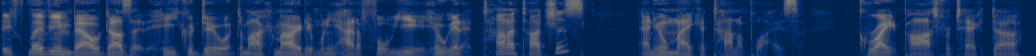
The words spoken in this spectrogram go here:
if Le'Veon Bell does it, he could do what Demarco Murray did when he had a full year. He'll get a ton of touches and he'll make a ton of plays. Great pass protector,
